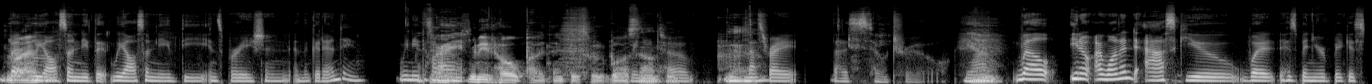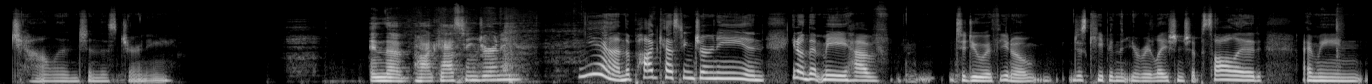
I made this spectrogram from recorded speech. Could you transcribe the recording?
but Right. we also need the we also need the inspiration and the good ending. We need That's hope. right. We need hope. I think is what it boils We down need to. hope. Yeah. That's right. That is so true. Yeah. Well, you know, I wanted to ask you what has been your biggest challenge in this journey. In the podcasting journey, Yeah, and the podcasting journey, and you know that may have to do with you know just keeping the, your relationship solid. I mean,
